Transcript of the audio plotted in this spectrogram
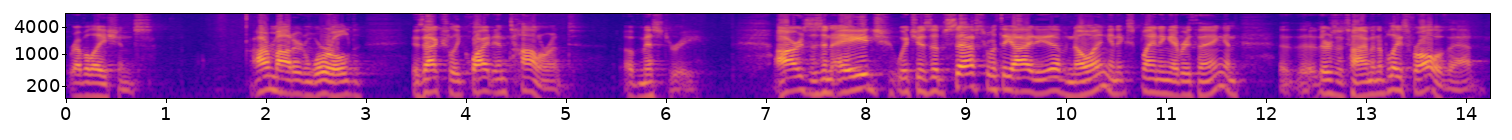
revelations. Our modern world is actually quite intolerant of mystery. Ours is an age which is obsessed with the idea of knowing and explaining everything, and uh, there's a time and a place for all of that.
